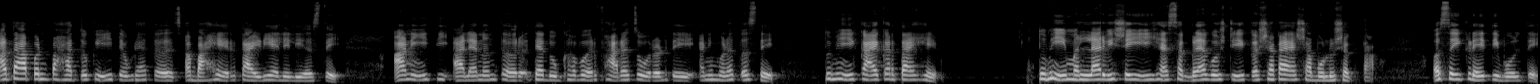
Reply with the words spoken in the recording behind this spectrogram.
आता आपण पाहतो की तेवढ्यातच बाहेर तायडी आलेली असते आणि ती आल्यानंतर त्या दोघांवर फारच ओरडते आणि म्हणत असते तुम्ही काय करताय हे? तुम्ही मल्हारविषयी ह्या सगळ्या गोष्टी कशा काय अशा बोलू शकता? असं इकडे ती बोलते.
